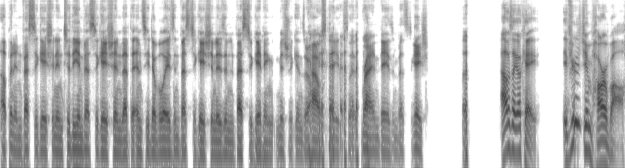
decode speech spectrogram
up an investigation into the investigation that the NCAA's investigation is investigating Michigan's Ohio State's uh, Ryan Day's investigation. I was like, okay, if you're Jim Harbaugh,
